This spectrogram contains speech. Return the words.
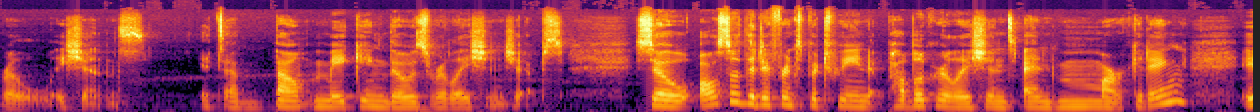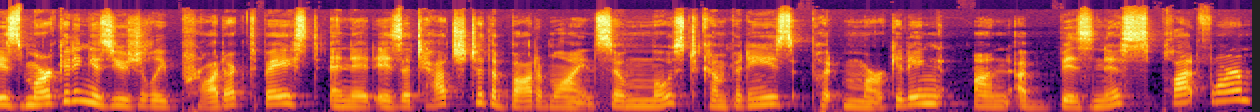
relations. It's about making those relationships. So, also the difference between public relations and marketing is marketing is usually product based and it is attached to the bottom line. So, most companies put marketing on a business platform.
